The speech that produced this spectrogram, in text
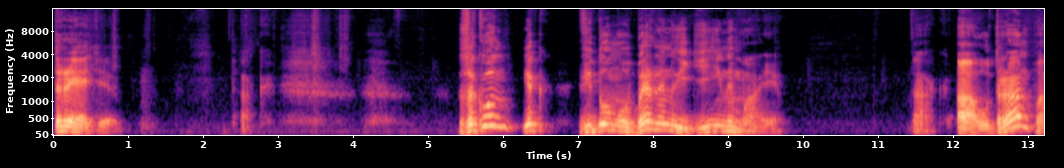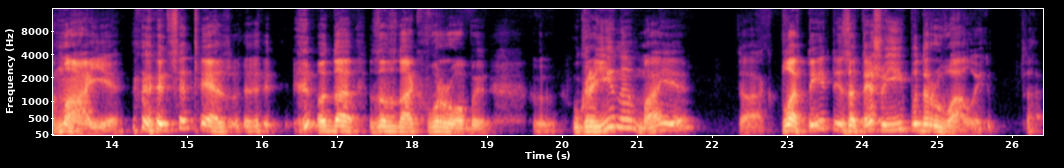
Третє. Так. Закон, як відомо, оберненої дії немає. Так. А у Трампа має. Це теж одна з ознак хвороби. Україна має так, платити за те, що їй подарували. Так.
